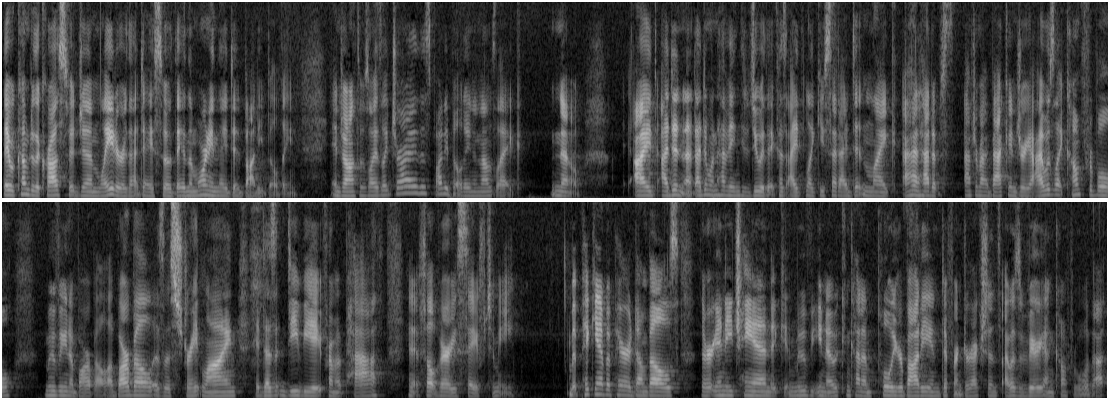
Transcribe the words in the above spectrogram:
they would come to the CrossFit gym later that day. So they in the morning they did bodybuilding, and Jonathan was always like, "Try this bodybuilding," and I was like, "No." I, I didn't I didn't want to have anything to do with it because I like you said I didn't like I had had a, after my back injury I was like comfortable moving a barbell. A barbell is a straight line. It doesn't deviate from a path and it felt very safe to me. But picking up a pair of dumbbells, they're in each hand. It can move, you know, it can kind of pull your body in different directions. I was very uncomfortable with that.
